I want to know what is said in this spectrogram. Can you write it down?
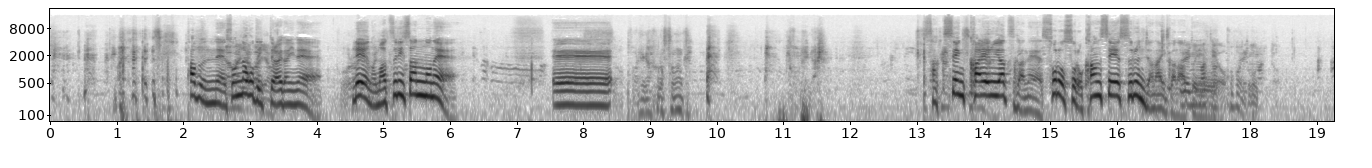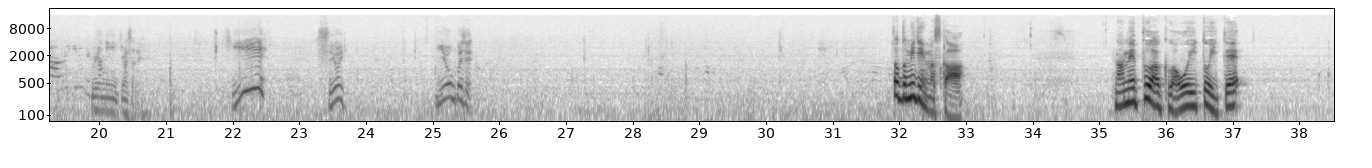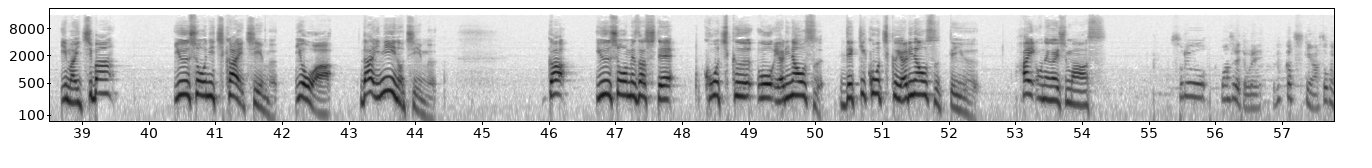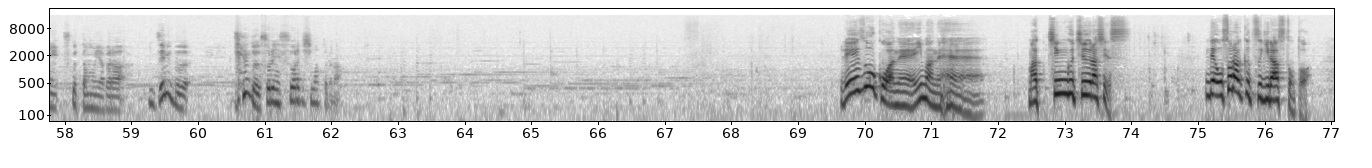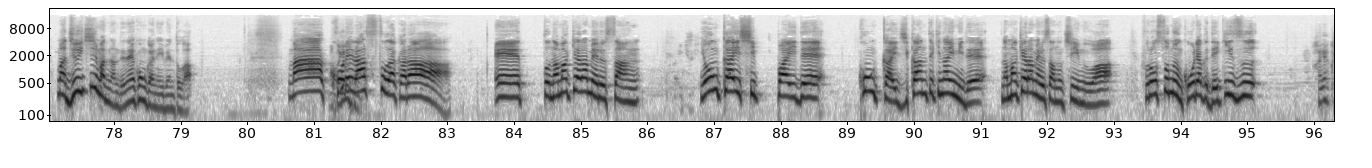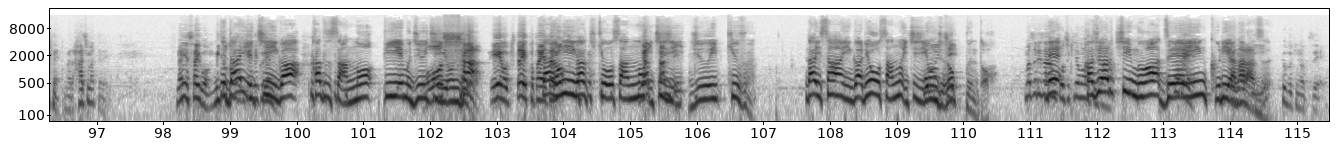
多分ね、そんなこと言ってる間にね、例のまつりさんのね、えこれがフロストなんか。作戦変えるやつがね、そろそろ完成するんじゃないかなという。上に行きましたね。いい強い。よこせちょっと見てみますか。ナメプ枠は置いといて、今一番優勝に近いチーム、要は第2位のチームが優勝を目指して構築をやり直す、デッキ構築やり直すっていう。はい、お願いします。それを忘れて俺、復活試験あそこに作ったもんやから、全部、全部それに吸われてしまったるな。冷蔵庫はね、今ね、マッチング中らしいです。で、おそらく次ラストと。まあ11時までなんでね、今回のイベントが。まあ、これラストだから、えーっと、生キャラメルさん、4回失敗で、今回時間的な意味で、生キャラメルさんのチームは、フロストムーン攻略できず、早くね、まだ始まってない。何や最後、見で、第1位が、カズさんの PM11 おっ時40。しゃ !A を期待答えた第ろ2位が桔梗さんの1やったんで時19分。第3位がりょうさんの1時46分と。でカジュアルチームは全員クリアならず。。吹雪の杖。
